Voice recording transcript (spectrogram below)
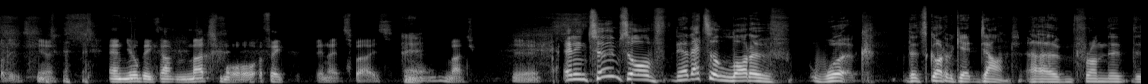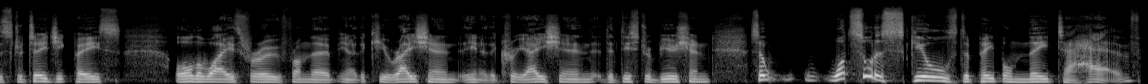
it is. You know? and you'll become much more effective in that space. Yeah. You know, much yeah. And in terms of now, that's a lot of work that's got to get done um, from the, the strategic piece all the way through from the you know the curation, you know the creation, the distribution. So, what sort of skills do people need to have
